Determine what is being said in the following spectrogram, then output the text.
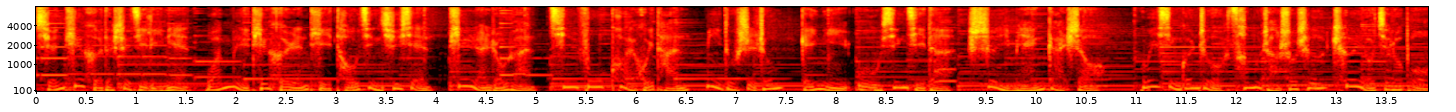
全贴合的设计理念，完美贴合人体头颈曲线，天然柔软，亲肤快回弹，密度适中，给你五星级的睡眠感受。微信关注“参谋长说车”车友俱乐部，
